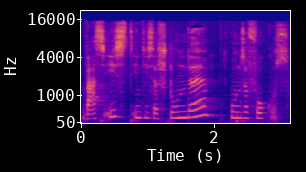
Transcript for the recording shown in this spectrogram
was ist in dieser Stunde unser Fokus.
